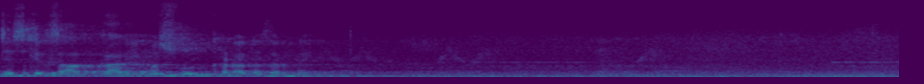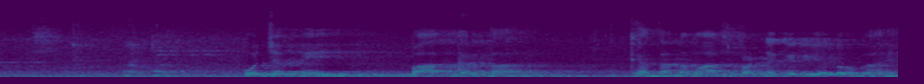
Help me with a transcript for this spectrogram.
जिसके साथ कारी मसूद खड़ा नज़र नहीं। वो जब भी बात करता, कहता, नमाज़ पढ़ने के लिए लोग आए,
